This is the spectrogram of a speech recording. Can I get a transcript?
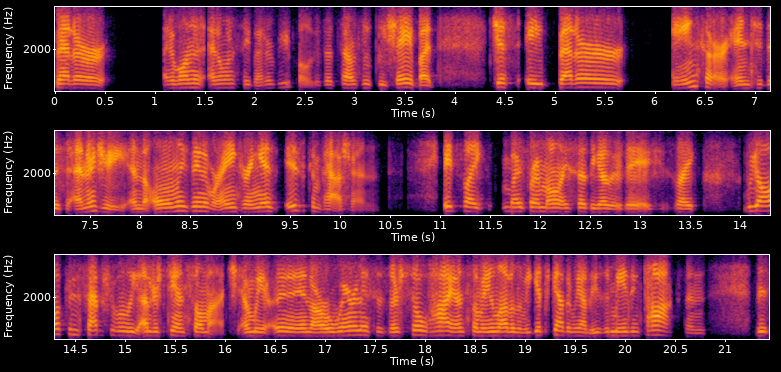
better. I want to. I don't want to say better people because that sounds so cliche, but just a better anchor into this energy. And the only thing that we're anchoring is is compassion. It's like my friend Molly said the other day. She's like, we all conceptually understand so much, and we and our awarenesses are so high on so many levels, and we get together, and we have these amazing talks, and this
